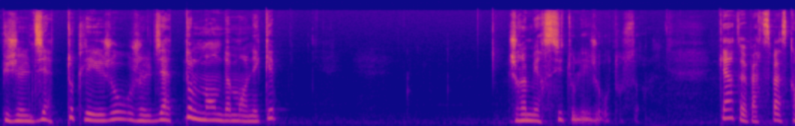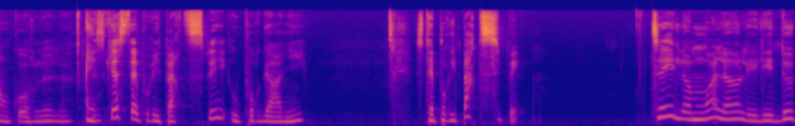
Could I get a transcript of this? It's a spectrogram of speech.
Puis je le dis à tous les jours, je le dis à tout le monde de mon équipe. Je remercie tous les jours tout ça. Quand tu as participé à ce concours-là, là, est-ce que c'était pour y participer ou pour gagner? C'était pour y participer. Tu sais, là, moi, là, les, les deux.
